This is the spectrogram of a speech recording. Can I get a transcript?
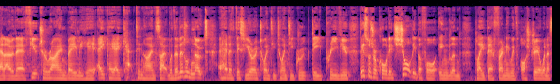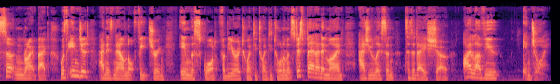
Hello there, future Ryan Bailey here, aka Captain Hindsight, with a little note ahead of this Euro 2020 Group D preview. This was recorded shortly before England played their friendly with Austria when a certain right back was injured and is now not featuring in the squad for the Euro 2020 tournaments. Just bear that in mind as you listen to today's show. I love you. Enjoy.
